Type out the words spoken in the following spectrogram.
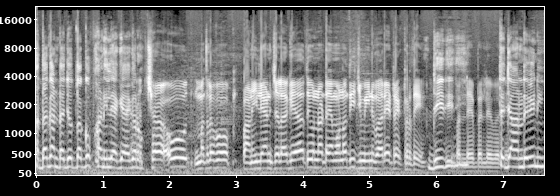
ਅੱਧਾ ਘੰਟਾ ਜਦੋਂ ਤੱਕ ਉਹ ਪਾਣੀ ਲੈ ਕੇ ਆਇਆ ਘਰੋਂ। ਅੱਛਾ ਉਹ ਮਤਲਬ ਉਹ ਪਾਣੀ ਲੈਣ ਚਲਾ ਗਿਆ ਤੇ ਉਹਨਾਂ ਟਾਈਮ ਉਹਨਾਂ ਦੀ ਜ਼ਮੀਨ ਬਾਰੇ ਟਰੈਕਟਰ ਤੇ? ਜੀ ਜੀ ਜੀ। ਬੱਲੇ ਬੱਲੇ। ਤੇ ਜਾਣਦੇ ਵੀ ਨਹੀਂ।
